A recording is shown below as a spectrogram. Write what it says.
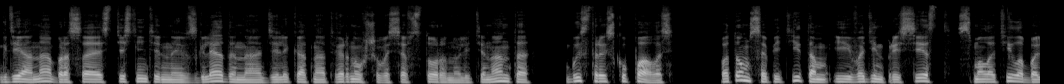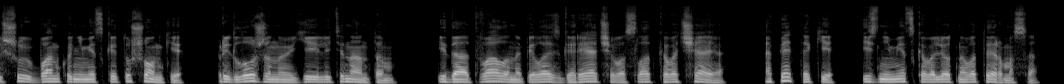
где она, бросая стеснительные взгляды на деликатно отвернувшегося в сторону лейтенанта, быстро искупалась, потом с аппетитом и в один присест смолотила большую банку немецкой тушенки, предложенную ей лейтенантом, и до отвала напилась горячего сладкого чая, опять-таки из немецкого летного термоса.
